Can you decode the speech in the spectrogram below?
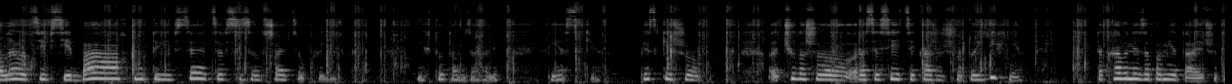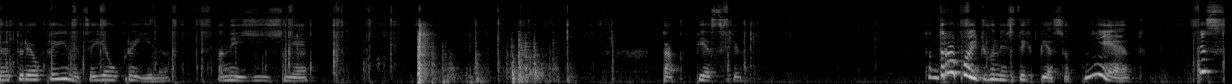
Але оці всі бахмути і все, це все залишається українське. Ніхто там взагалі пески. Пески, що чула, що російці кажуть, що то їхнє. Так хай вони запам'ятають, що територія України це є Україна, а не їхнє. Так, пески. Та драпають вони з тих песок. Ні. Пес,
